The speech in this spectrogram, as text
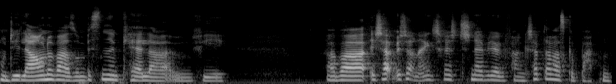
und die Laune war so ein bisschen im Keller irgendwie. Aber ich habe mich dann eigentlich recht schnell wieder gefangen. Ich habe dann was gebacken.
